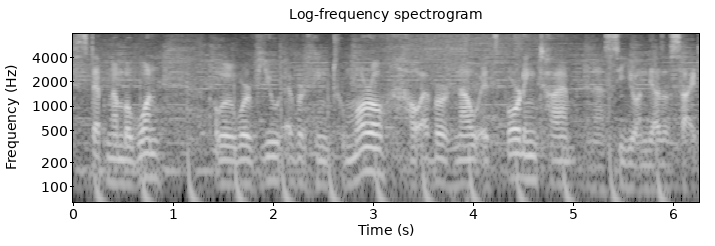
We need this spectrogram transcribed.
Step number one, I will review everything tomorrow. However, now it's boarding time and I'll see you on the other side.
